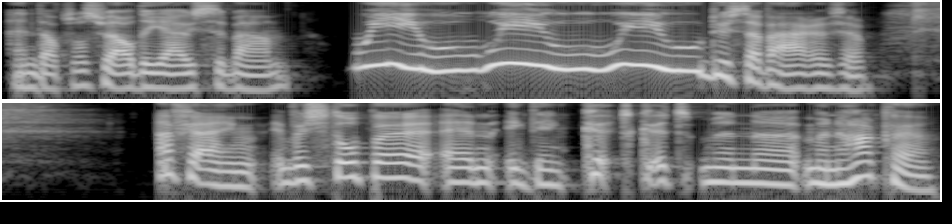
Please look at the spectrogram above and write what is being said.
En dat was wel de juiste baan. Wieuw, wieuw, wieuw. Dus daar waren ze. Afijn, we stoppen en ik denk, kut, kut, mijn, uh, mijn hakken.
